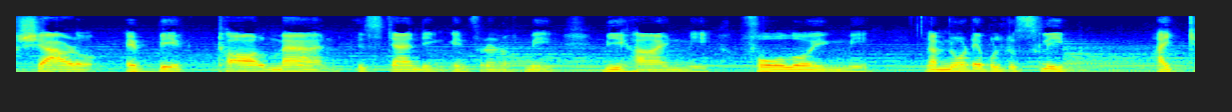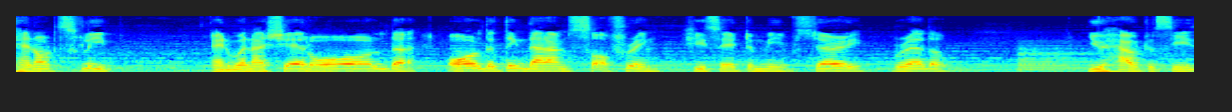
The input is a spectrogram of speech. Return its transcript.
shadow, a big tall man is standing in front of me, behind me, following me. I'm not able to sleep. I cannot sleep. And when I shared all the all the thing that I'm suffering, he said to me, Sorry, brother, you have to see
